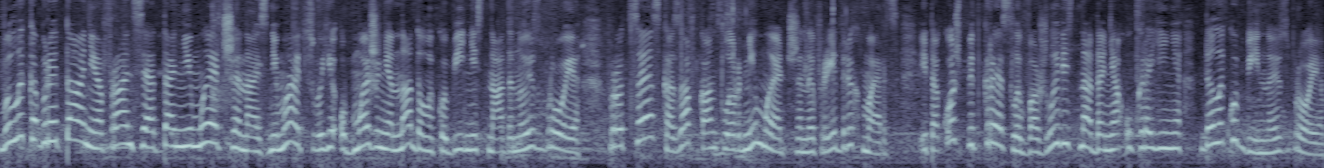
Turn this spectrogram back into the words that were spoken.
Велика Британія, Франція та Німеччина знімають свої обмеження на далекобійність наданої зброї. Про це сказав канцлер Німеччини Фрідріх Мерц і також підкреслив важливість надання Україні далекобійної зброї.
